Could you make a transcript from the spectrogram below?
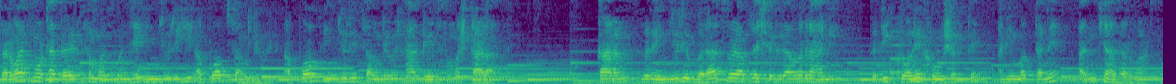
सर्वात मोठा गैरसमज म्हणजे इंजुरी ही आपोआप चांगली होईल. आपोआप इंजुरी चांगली होईल हा गैरसमज टाळा. कारण जर इंजुरी बराच वेळ आपल्या शरीरावर राहिली तर ती क्रॉनिक होऊ शकते आणि मग त्याने आणखी आजार वाढतो.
